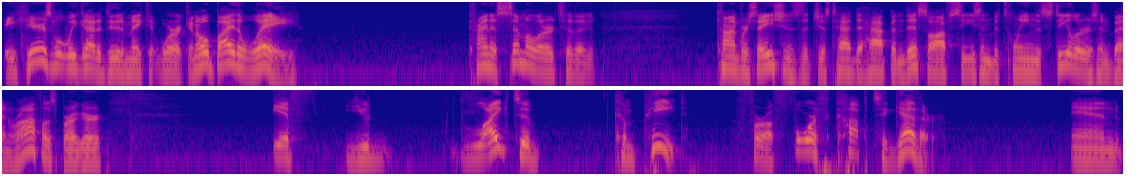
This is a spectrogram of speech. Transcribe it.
here's what we got to do to make it work. And oh, by the way, kind of similar to the conversations that just had to happen this offseason between the Steelers and Ben Roethlisberger. If you'd like to compete for a fourth cup together and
